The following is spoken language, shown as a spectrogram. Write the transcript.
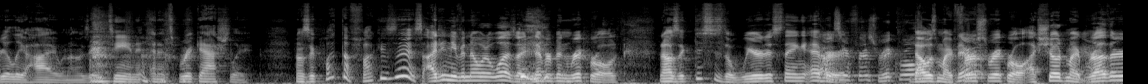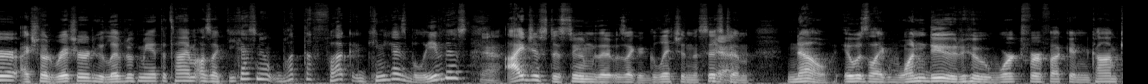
really high when I was 18, and it's Rick Astley. And I was like, "What the fuck is this?" I didn't even know what it was. I'd never been rickrolled, and I was like, "This is the weirdest thing ever." That was your first rickroll. That was my There- first Rickroll. I showed my brother, I showed Richard, who lived with me at the time. I was like, you guys know what the fuck? Can you guys believe this?" Yeah. I just assumed that it was like a glitch in the system. No, it was like one dude who worked for fucking Comcast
